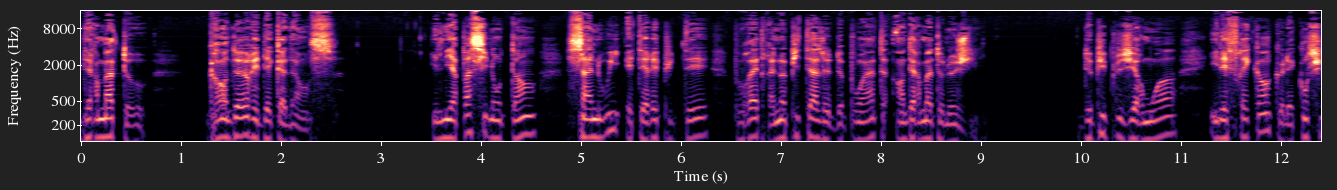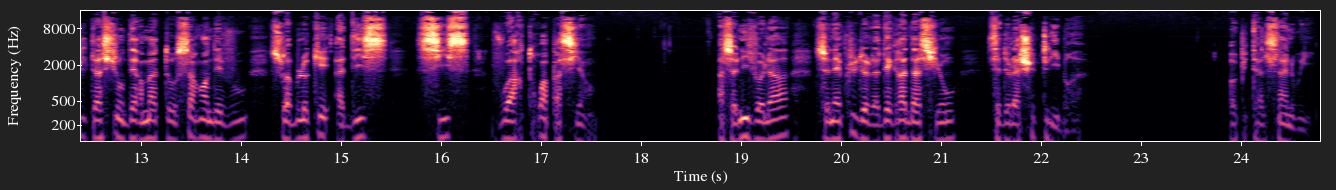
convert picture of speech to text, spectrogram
Dermato, grandeur et décadence. Il n'y a pas si longtemps, Saint-Louis était réputé pour être un hôpital de pointe en dermatologie. Depuis plusieurs mois, il est fréquent que les consultations dermato sans rendez-vous soient bloquées à dix, six, voire trois patients. À ce niveau-là, ce n'est plus de la dégradation, c'est de la chute libre. Hôpital Saint-Louis.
